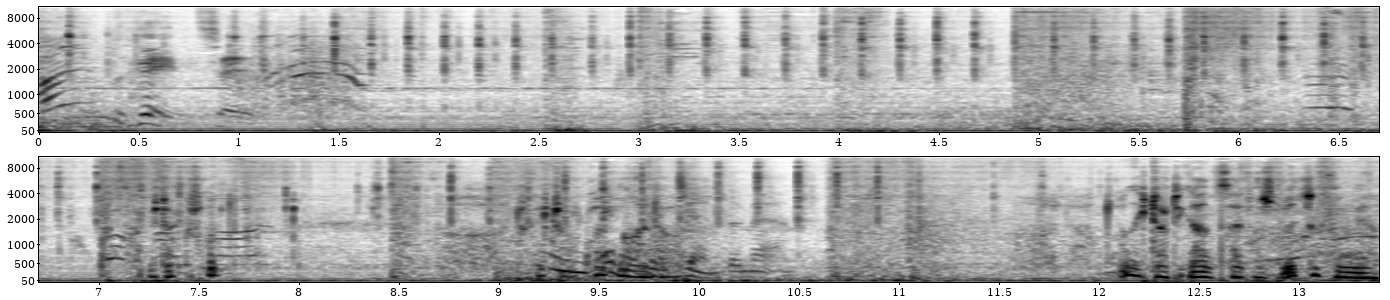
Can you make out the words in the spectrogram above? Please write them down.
Ein Rätsel. Drück mal, Alter. Gentleman. Drück ich doch die ganze Zeit, was willst du von mir?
